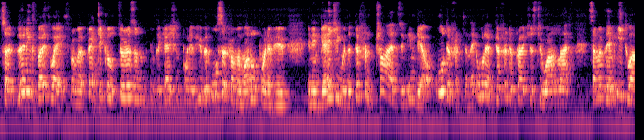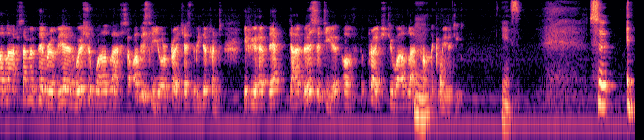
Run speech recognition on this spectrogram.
so learning's both ways, from a practical tourism implication point of view, but also from a model point of view in engaging with the different tribes in India all different and they all have different approaches to wildlife. Some of them eat wildlife, some of them revere and worship wildlife. So obviously your approach has to be different if you have that diversity of approach to wildlife mm. from the community. Yes. So it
